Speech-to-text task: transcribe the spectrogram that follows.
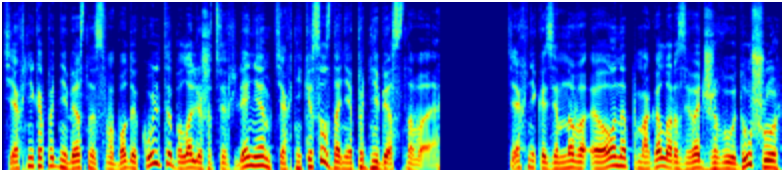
Техника Поднебесной Свободы культа была лишь ответвлением техники создания Поднебесного. Техника земного эона помогала развивать живую душу,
